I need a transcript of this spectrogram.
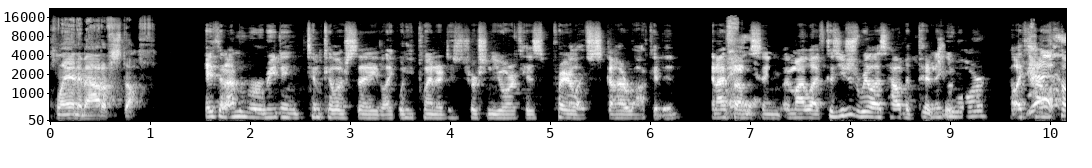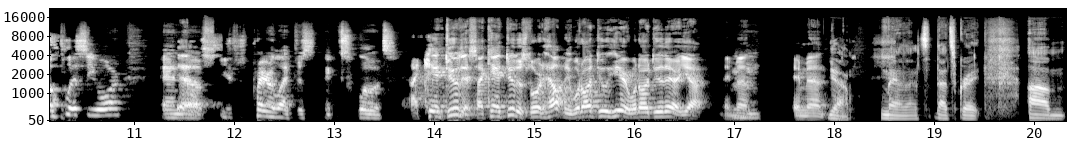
plan him out of stuff. Nathan, I remember reading Tim Keller say, like when he planted his church in New York, his prayer life skyrocketed. And I found the same in my life because you just realize how dependent you are, like Yes. how helpless you are. And uh, Yes. your just prayer life just explodes. I can't do this. I can't do this. Lord, help me. What do I do here? What do I do there? Yeah. Amen. Amen. Yeah. Man, that's that's great. Um,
